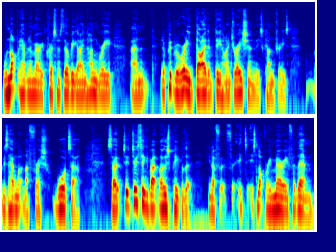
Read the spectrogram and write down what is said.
will not be having a Merry Christmas. They'll be going hungry, and you know, people have already died of dehydration in these countries because they haven't got enough fresh water. So do do think about those people that you know, for, for, it's it's not very merry for them.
